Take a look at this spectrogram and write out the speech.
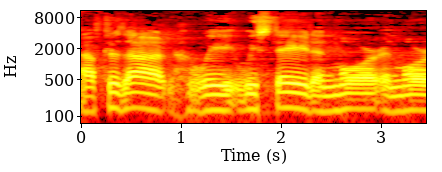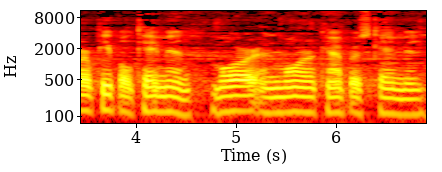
after that we we stayed and more and more people came in, more and more campers came in.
